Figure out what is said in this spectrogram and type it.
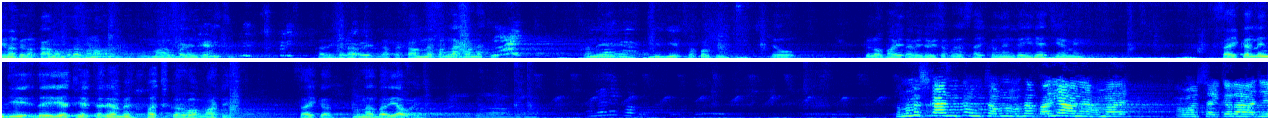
એના પેલા કામ બધા ઘણો આવે તો માલ બનીને રેડી છે. ખાલી આવે એટલે આપણે કામને પણ લાગવાના છે. અને બીજી એક સફળ છે જો પેલો ભાઈ તમે જોઈ શકો છો, સાયકલ લઈને જઈ રહ્યા છીએ અમે. સાયકલ લઈને જે જઈ રહ્યા છીએ અત્યારે અમે હજ કરવા માટે. સાયકલ મન્નારબારી આવાય. નમસ્કાર મિત્રો હું છું મહાર પારિયા અને અમારે અમારી સાયકલ આજે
